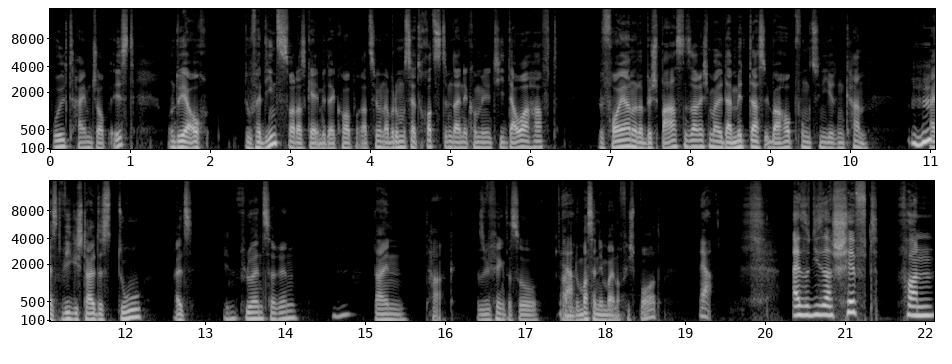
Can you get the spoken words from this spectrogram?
Fulltime ist und du ja auch du verdienst zwar das Geld mit der Kooperation, aber du musst ja trotzdem deine Community dauerhaft befeuern oder bespaßen, sage ich mal, damit das überhaupt funktionieren kann. Mhm. Heißt, wie gestaltest du als Influencerin Mhm. deinen Tag? Also wie fängt das so an? Ja. Du machst ja nebenbei noch viel Sport. Also dieser Shift von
